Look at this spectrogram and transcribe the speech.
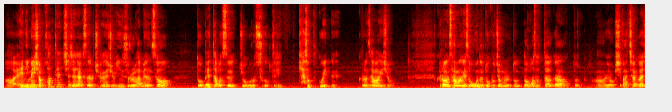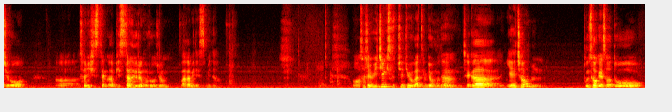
어, 애니메이션 컨텐츠 제작사를 최근에 좀 인수를 하면서 또 메타버스 쪽으로 수급들이 계속 붙고 있는 그런 상황이죠. 그런 상황에서 오늘 또 고점을 또 넘어섰다가 또 어, 역시 마찬가지로 어, 선익 시스템과 비슷한 흐름으로 좀 마감이 됐습니다. 어, 사실 위직 스튜디오 같은 경우는 제가 예전 분석에서도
